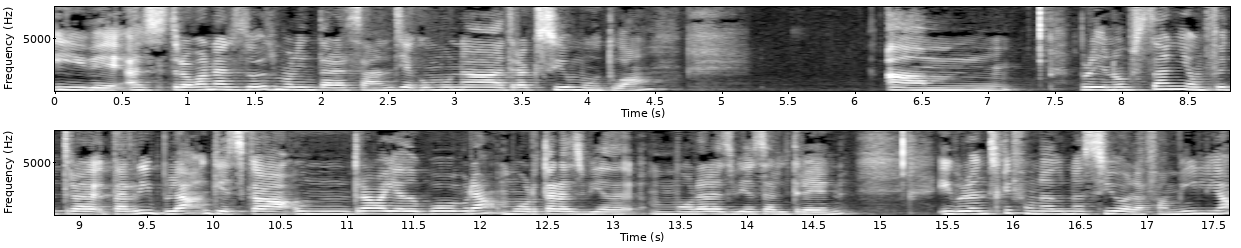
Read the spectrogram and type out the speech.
I bé, es troben els dos molt interessants, hi ha com una atracció mútua. Um, però no obstant hi ha un fet terrible que és que un treballador pobre mort a les, via, mor a les vies del tren i Bronsky fa una donació a la família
